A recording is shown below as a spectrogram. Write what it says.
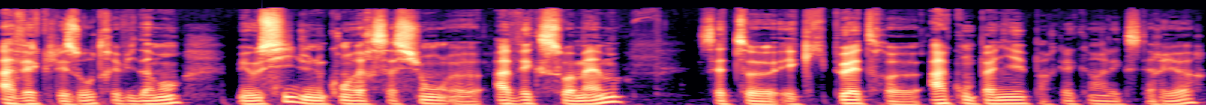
avec les autres, évidemment, mais aussi d'une conversation avec soi-même, et qui peut être accompagnée par quelqu'un à l'extérieur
